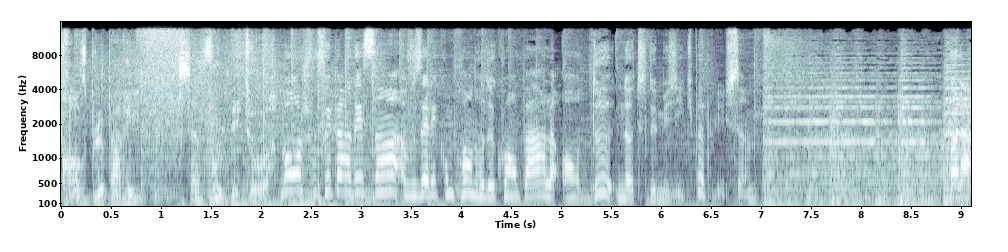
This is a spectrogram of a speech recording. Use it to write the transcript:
France Bleu Paris, ça vaut le détour. Bon, je vous fais pas un dessin, vous allez comprendre de quoi on parle en deux notes de musique, pas plus. Voilà,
